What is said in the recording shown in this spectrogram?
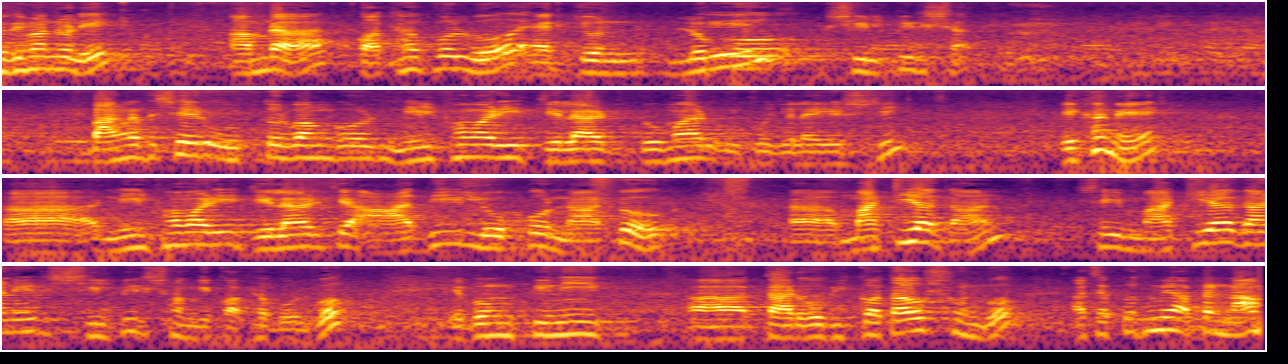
সুধীমণ্ডলী আমরা কথা বলব একজন লোকশিল্পীর সাথে। বাংলাদেশের উত্তরবঙ্গর নীলফামারী জেলার ডোমার উপজেলায় এসছি। এখানে নীলফামারী জেলার যে আদি লোক নাটক মাটিয়া গান, সেই মাটিয়া গানের শিল্পীর সঙ্গে কথা বলব এবং তিনি তার অভিজ্ঞতাও শুনব। আচ্ছা প্রথমে আপনার নাম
